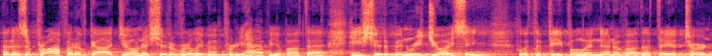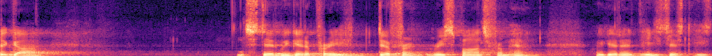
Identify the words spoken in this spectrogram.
And as a prophet of God, Jonah should have really been pretty happy about that. He should have been rejoicing with the people in Nineveh that they had turned to God. Instead, we get a pretty different response from him. We get a, he's just, he's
